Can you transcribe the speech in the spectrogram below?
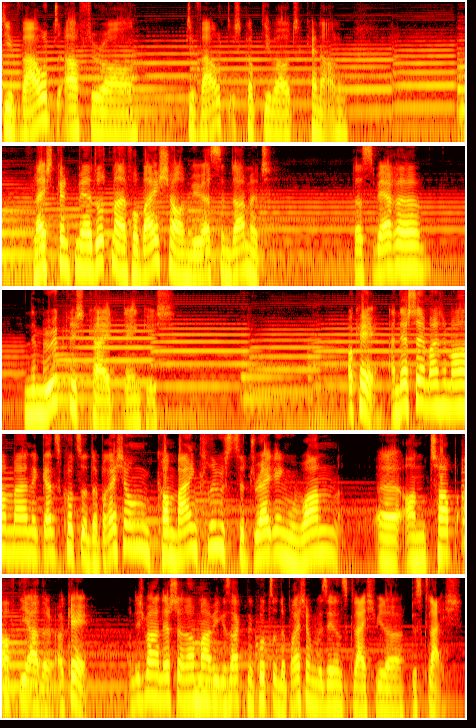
devout after all. Devout? Ich glaube devout, keine Ahnung. Vielleicht könnten wir ja dort mal vorbeischauen. Wie wär's denn damit? Das wäre eine Möglichkeit, denke ich. Okay, an der Stelle machen wir mal eine ganz kurze Unterbrechung. Combine clues to dragging one uh, on top of the other. Okay, und ich mache an der Stelle nochmal, wie gesagt, eine kurze Unterbrechung. Wir sehen uns gleich wieder. Bis gleich.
